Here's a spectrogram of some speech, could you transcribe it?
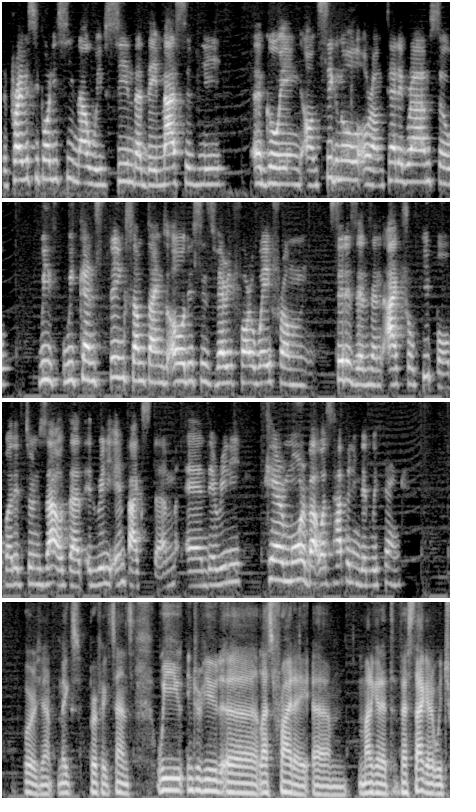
the privacy policy. Now we've seen that they massively uh, going on Signal or on Telegram. So we we can think sometimes, oh, this is very far away from citizens and actual people, but it turns out that it really impacts them, and they really care more about what's happening than we think. Of course, yeah, makes perfect sense. We interviewed uh, last Friday um, Margaret Vestager, which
